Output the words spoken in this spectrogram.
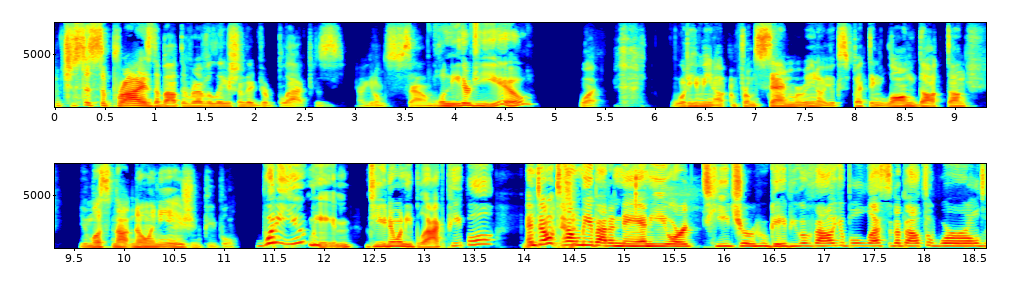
I'm just as surprised about the revelation that you're black because you don't sound. Well, neither do you. What? What do you mean? I'm from San Marino. You're expecting Long Duk Dong? You must not know any Asian people. What do you mean? Do you know any black people? And don't tell me about a nanny or a teacher who gave you a valuable lesson about the world.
